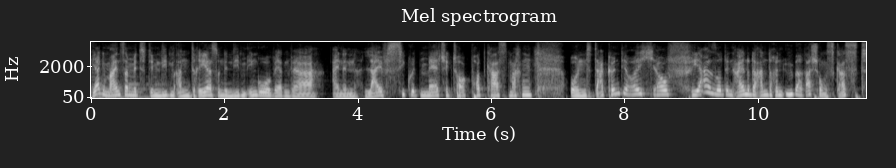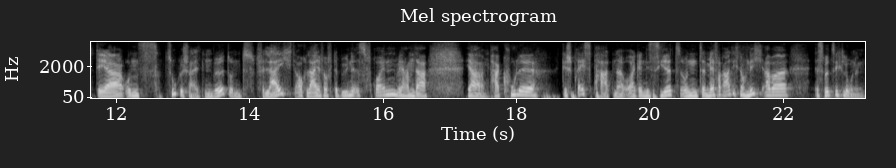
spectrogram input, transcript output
Ja, gemeinsam mit dem lieben Andreas und dem lieben Ingo werden wir einen Live Secret Magic Talk Podcast machen. Und da könnt ihr euch auf, ja, so den ein oder anderen Überraschungsgast, der uns zugeschalten wird und vielleicht auch live auf der Bühne ist, freuen. Wir haben da, ja, ein paar coole Gesprächspartner organisiert und mehr verrate ich noch nicht, aber es wird sich lohnen.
